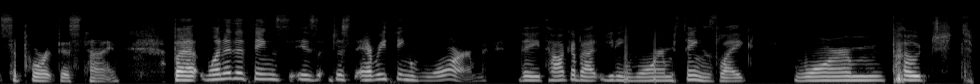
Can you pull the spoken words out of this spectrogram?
support this time. But one of the things is just everything warm. They talk about eating warm things like warm poached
